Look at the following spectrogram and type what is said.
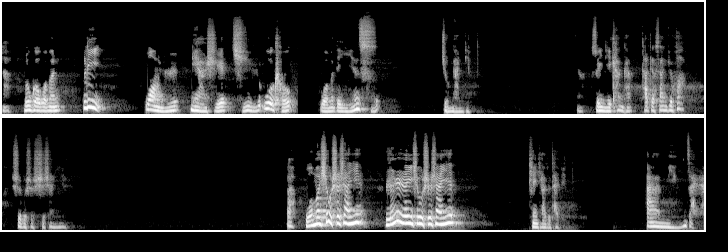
啊，如果我们立妄于。两舌其余恶口，我们的言辞就安定啊！所以你看看他这三句话，是不是十善业啊？我们修十善业，人人修十善业，天下就太平，安民在啊！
